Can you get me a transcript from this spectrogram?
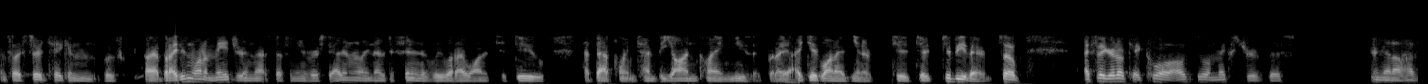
and so I started taking uh, but I didn't want to major in that stuff in university. I didn't really know definitively what I wanted to do at that point in time beyond playing music. But I, I did want to, you know, to, to to be there. So I figured, okay, cool, I'll do a mixture of this. And then I'll have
